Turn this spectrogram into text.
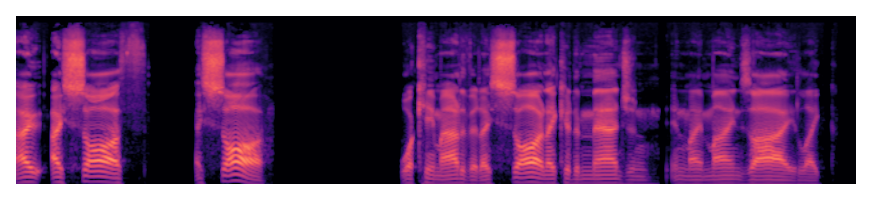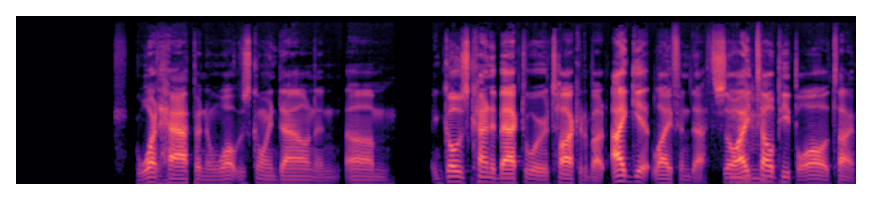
I I saw th- I saw what came out of it. I saw and I could imagine in my mind's eye like what happened and what was going down and um it goes kind of back to what we were talking about. I get life and death. So I Mhm. tell people all the time,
